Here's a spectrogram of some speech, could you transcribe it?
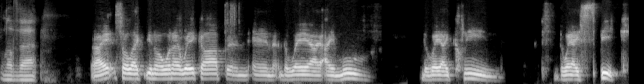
Love that. Right. So, like you know, when I wake up and and the way I, I move, the way I clean, the way I speak,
